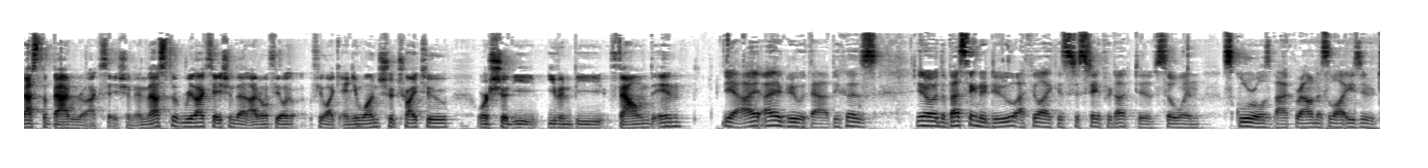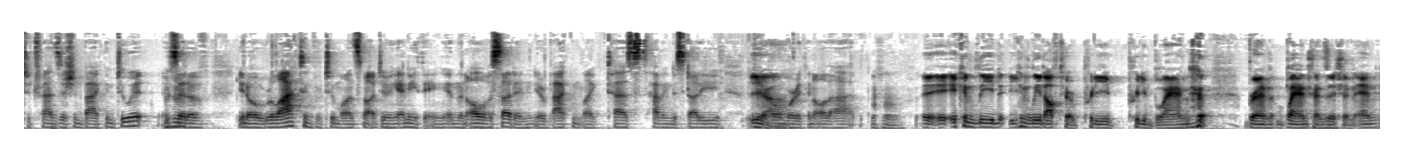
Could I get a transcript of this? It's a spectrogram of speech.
That's the bad relaxation, and that's the relaxation that I don't feel feel like anyone should try to or should e- even be found in. Yeah, I, I agree with that because you know the best thing to do I feel like is to stay productive. So when school rolls back around, it's a lot easier to transition back into it Mm-hmm. instead of you know relaxing for two months, not doing anything, and then all of a sudden you're back in like tests, having to study, Yeah. homework, and all that. it, it can lead you can lead off to a pretty pretty bland bland bland transition. And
